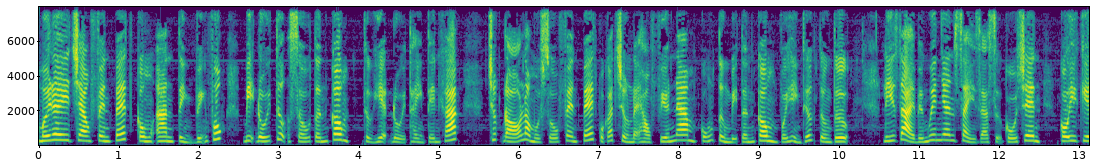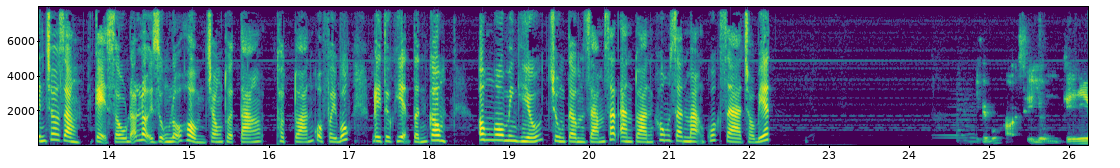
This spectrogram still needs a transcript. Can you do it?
Mới đây, trang fanpage Công an tỉnh Vĩnh Phúc bị đối tượng xấu tấn công, thực hiện đổi thành tên khác. Trước đó là một số fanpage của các trường đại học phía Nam cũng từng bị tấn công với hình thức tương tự. Lý giải về nguyên nhân xảy ra sự cố trên, có ý kiến cho rằng kẻ xấu đã lợi dụng lỗ hổng trong thuật toán, thuật toán của Facebook để thực hiện tấn công. Ông Ngô Minh Hiếu, Trung tâm Giám sát An toàn Không gian mạng quốc gia cho biết. Facebook họ sử dụng cái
